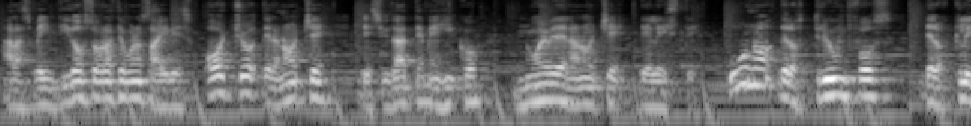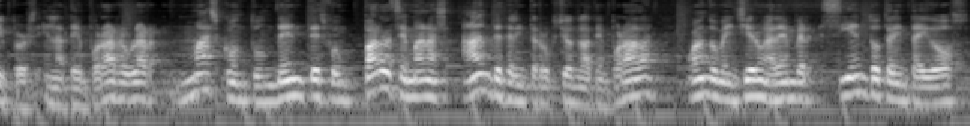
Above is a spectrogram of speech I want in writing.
a las 22 horas de Buenos Aires, 8 de la noche de Ciudad de México, 9 de la noche del Este. Uno de los triunfos de los Clippers en la temporada regular más contundentes fue un par de semanas antes de la interrupción de la temporada, cuando vencieron a Denver 132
